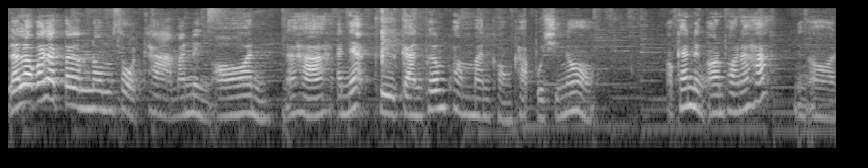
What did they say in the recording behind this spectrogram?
แล้วเราก็จะเติมนมสดค่ะมา 1 ออนนะคะ อันเนี้ยคือการเพิ่มความมันของคาปูชิโน่เอาแค่ 1 ออนพอนะคะ 1 ออน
